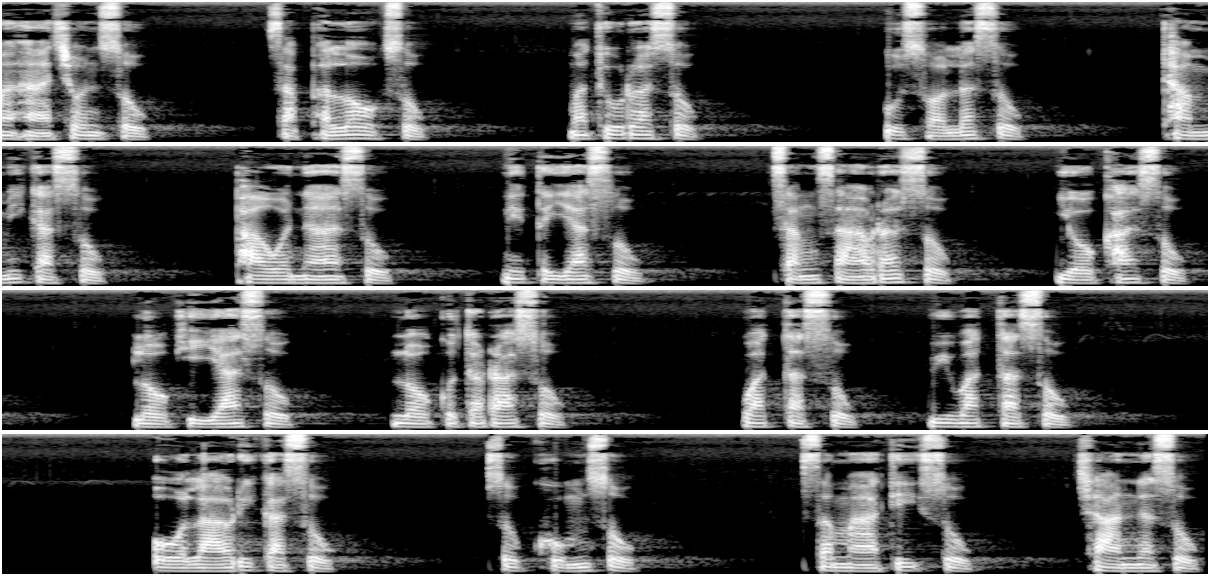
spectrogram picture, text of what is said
มหาชนสุข สัพพโลกสุข มัทุรสุข กุศลสุข ธรรมิกสุข ภาวนาสุข นิตยสุข สังสารสุข โยคะสุข โลกิยาสุข โลกุตระสุข วัตสุข วิวัตสุข โอลาริกสุข สุขขุมสุข สมาธิสุขชานสุข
